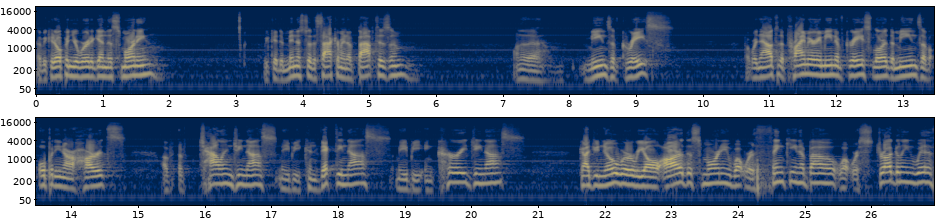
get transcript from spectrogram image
that we could open your word again this morning. We could administer the sacrament of baptism, one of the means of grace. But we're now to the primary mean of grace, Lord, the means of opening our hearts, of, of challenging us, maybe convicting us, maybe encouraging us. God, you know where we all are this morning, what we're thinking about, what we're struggling with.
